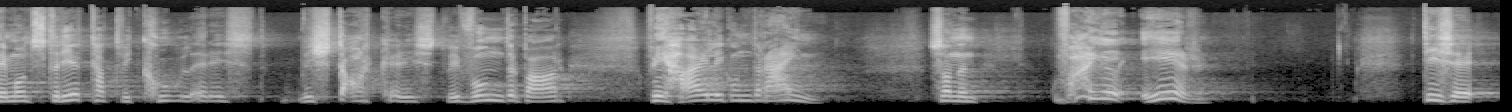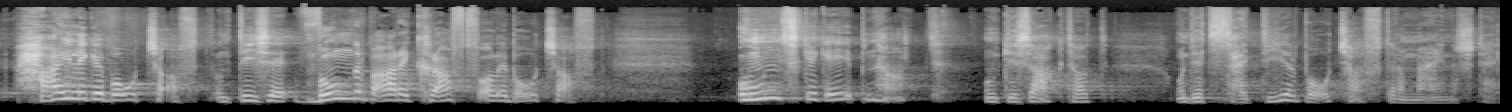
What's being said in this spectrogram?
demonstriert hat, wie cool er ist, wie stark er ist, wie wunderbar, wie heilig und rein, sondern weil er diese heilige Botschaft und diese wunderbare, kraftvolle Botschaft uns gegeben hat und gesagt hat, und jetzt seid ihr Botschafter an meiner Stelle.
